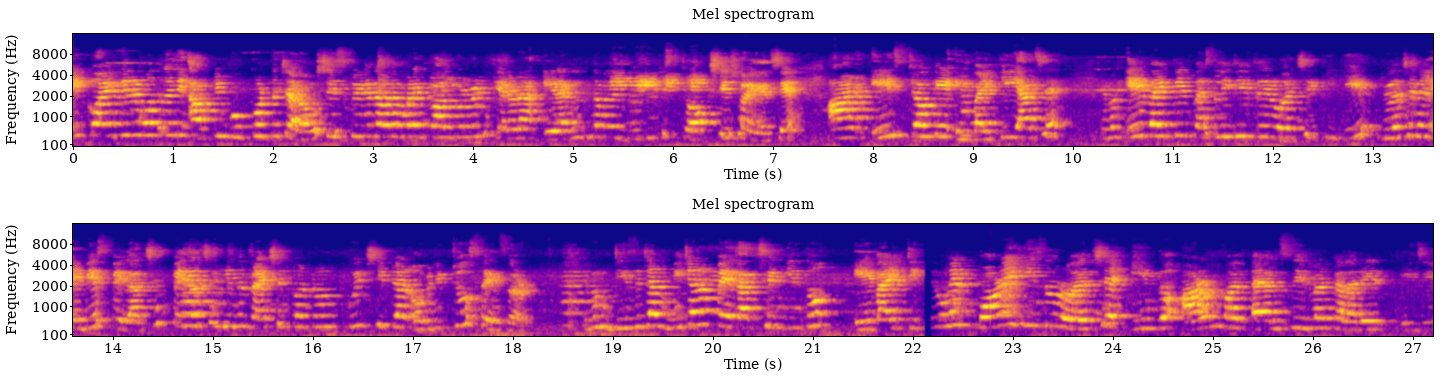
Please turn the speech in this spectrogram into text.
এই কয়েকদিনের মধ্যে যদি আপনি বুক করতে চান, অবশ্যই স্ক্রিনে দেওয়া নাম্বারে কল করবেন, কেননা এর আগে কিন্তু আমাদের দুটি স্টক শেষ হয়ে গেছে। আর এই স্টকে এই বাইকটি আছে এবং এই বাইকটির ফ্যাসিলিটিতে রয়েছে কি কি? ডুয়াল চ্যানেল এবিএস পেয়ে যাচ্ছেন পেয়ে যাচ্ছেন কিন্তু traction control quick shifter OBD two sensor এবং ডিজিটাল মিটারও পেয়ে যাচ্ছেন কিন্তু এই বাইকটি এবং এর পরে কিন্তু রয়েছে ইন্দো আরন ফাইভ অ্যান্ড সিলভার কালারের এই যে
